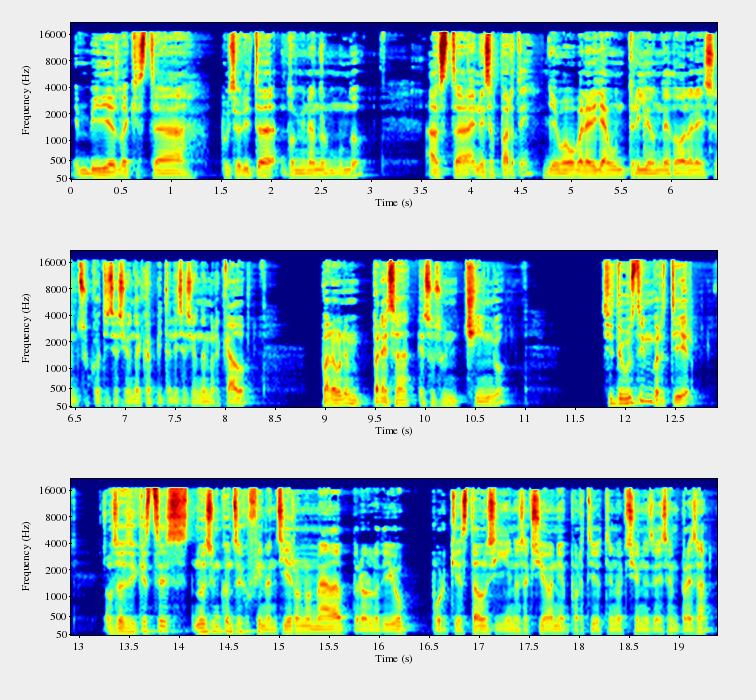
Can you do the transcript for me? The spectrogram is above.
Nvidia es la que está, pues ahorita dominando el mundo. Hasta en esa parte llegó a valer ya un trillón de dólares en su cotización de capitalización de mercado. Para una empresa eso es un chingo. Si te gusta invertir, o sea, sí que este no es un consejo financiero, no nada, pero lo digo porque he estado siguiendo esa acción y aparte yo tengo acciones de esa empresa.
